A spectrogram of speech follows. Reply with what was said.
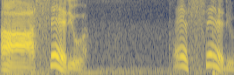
Ah, sério? É sério?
